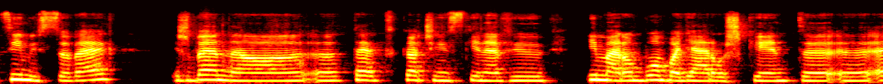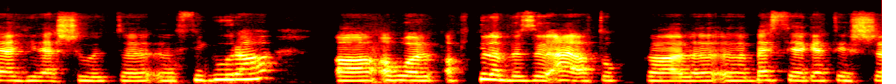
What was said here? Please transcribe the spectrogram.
című szöveg, és benne a Ted Kaczynski nevű immáron bombagyárosként elhíresült figura, ahol a különböző állatokkal beszélget, és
